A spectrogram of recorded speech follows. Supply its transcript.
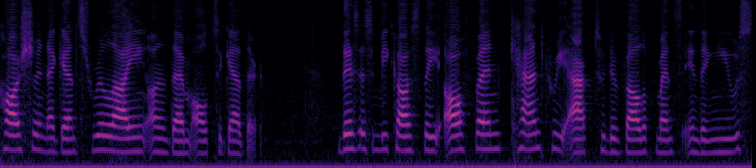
caution against relying on them altogether. This is because they often can't react to developments in the news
